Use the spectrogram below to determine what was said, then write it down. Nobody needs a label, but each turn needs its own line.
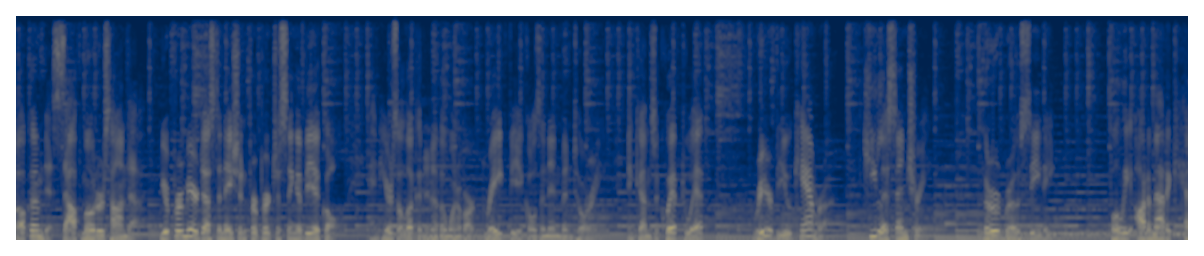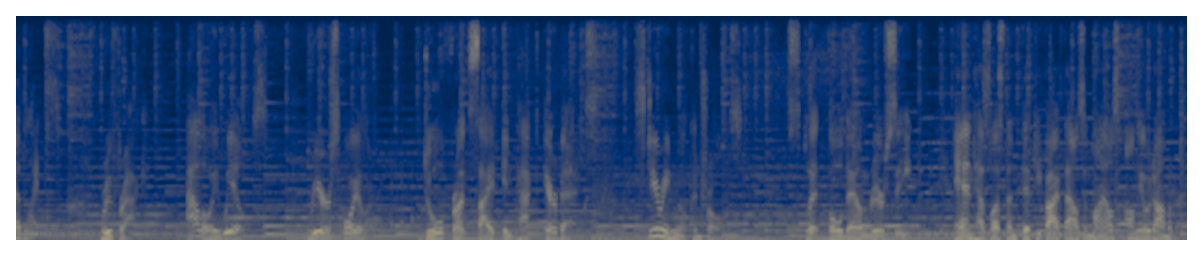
Welcome to South Motors Honda, your premier destination for purchasing a vehicle. And here's a look at another one of our great vehicles in inventory. And comes equipped with rear view camera, keyless entry, third row seating, fully automatic headlights, roof rack, alloy wheels, rear spoiler, dual front side impact airbags, steering wheel controls, split fold down rear seat, and has less than 55,000 miles on the odometer.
